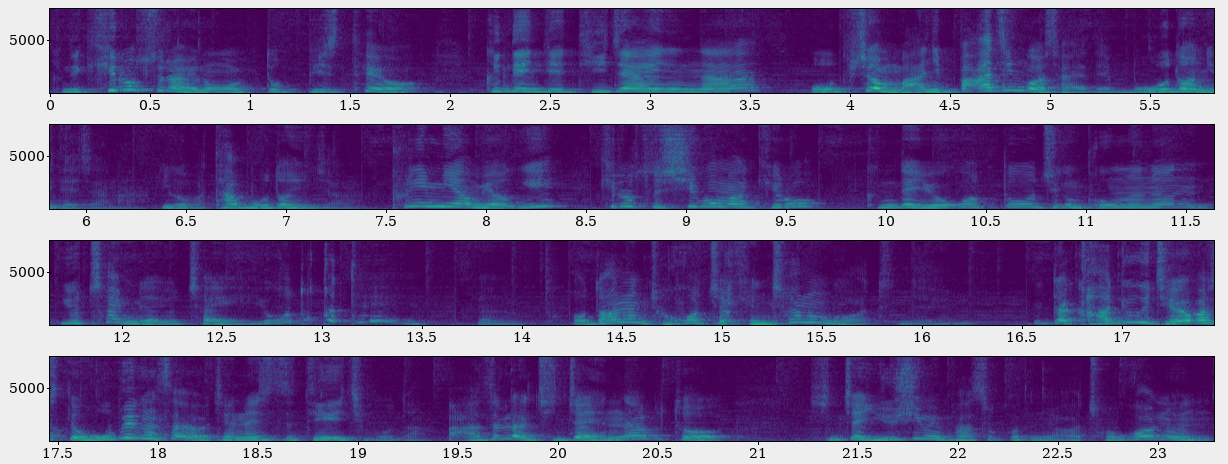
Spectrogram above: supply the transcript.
근데 키로수랑 이런 거 또 비슷해요. 근데 이제 디자인이나 옵션 많이 빠진 거 사야 돼. 모던이 되잖아. 이거 봐. 다 모던이잖아. 프리미엄 여기 키로수 15만 키로? 근데 요것도 지금 보면은 요 차입니다 요 차이 요거 똑같아. 예. 어 나는 저거 진짜 괜찮은 거 같은데. 일단 가격이 제가 봤을 때 500은 싸요 제네시스 DH보다. 아슬란 진짜 옛날부터 진짜 유심히 봤었거든요. 아 저거는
